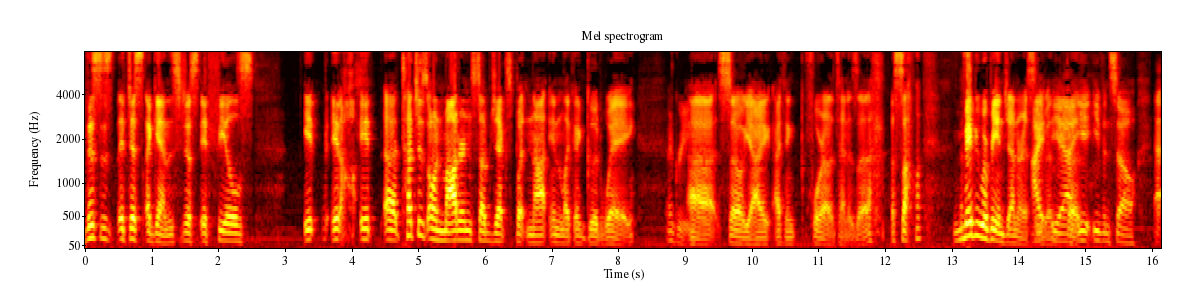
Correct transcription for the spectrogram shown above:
this is it. Just again, this is just it feels. It it it uh, touches on modern subjects, but not in like a good way. Agreed. Uh, so yeah, I, I think four out of ten is a, a solid. Maybe we're being generous. I, Even, yeah, but- e- even so. Uh,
